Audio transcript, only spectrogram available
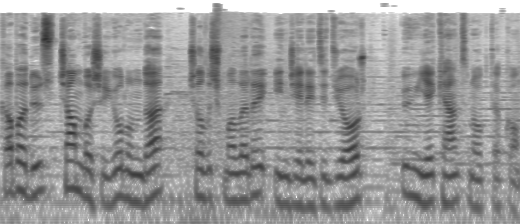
Kabadüz Çambaşı yolunda çalışmaları inceledi diyor ünyekent.com.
